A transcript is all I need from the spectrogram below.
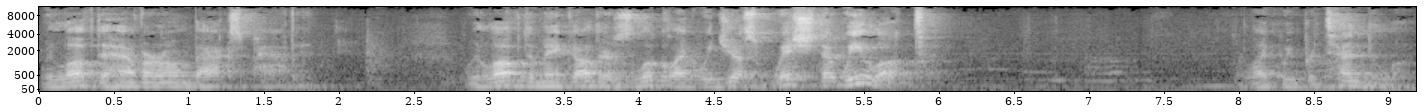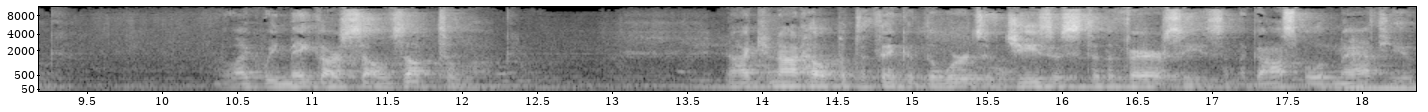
We love to have our own backs patted. We love to make others look like we just wish that we looked, or like we pretend to look, or like we make ourselves up to look. And I cannot help but to think of the words of Jesus to the Pharisees in the Gospel of Matthew,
